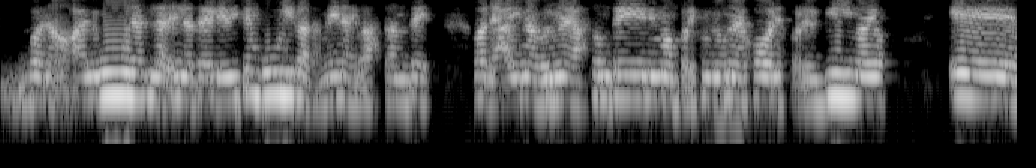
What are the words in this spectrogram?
bueno, algunas, en la televisión pública también hay bastante, bueno, hay una columna de Gastón Telemann, por ejemplo, uno de Jóvenes por el Clima, digo, eh,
